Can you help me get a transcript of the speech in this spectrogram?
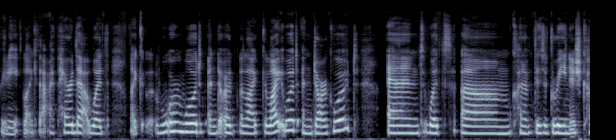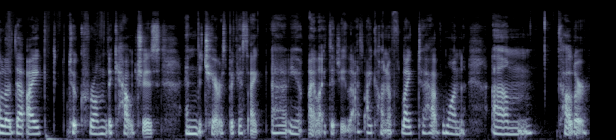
really like that. I paired that with like warm wood and like light wood and dark wood and with um kind of this greenish color that i took from the couches and the chairs because i uh, you know i like to do that. I kind of like to have one um color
